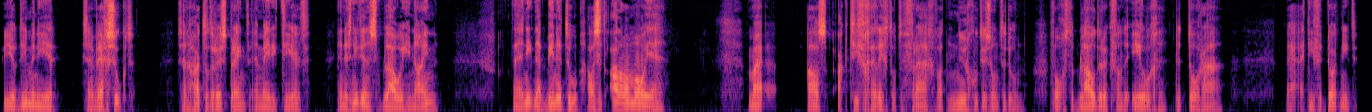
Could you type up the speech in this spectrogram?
Wie op die manier zijn weg zoekt, zijn hart tot rust brengt en mediteert, en dus niet in een blauwe hinein, en niet naar binnen toe, als het allemaal mooi hè, maar als actief gericht op de vraag wat nu goed is om te doen, volgens de blauwdruk van de eeuwige, de Torah, ja, die verdort niet,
